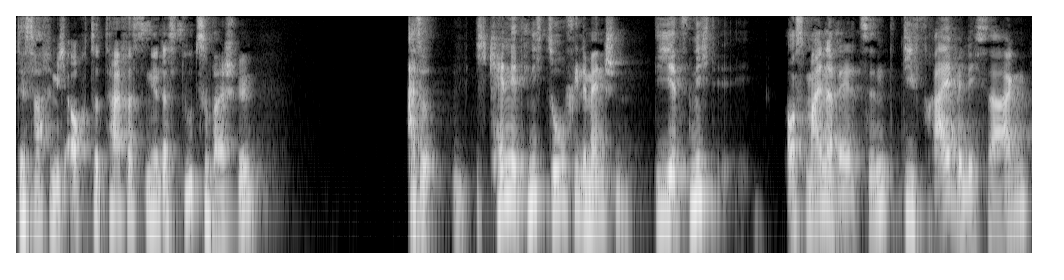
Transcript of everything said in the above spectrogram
das war für mich auch total faszinierend, dass du zum Beispiel, also ich kenne jetzt nicht so viele Menschen, die jetzt nicht aus meiner Welt sind, die freiwillig sagen,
